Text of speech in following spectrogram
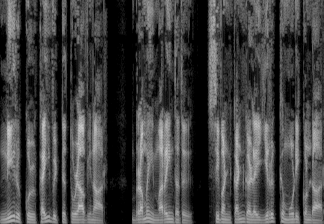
நீருக்குள் கைவிட்டு துழாவினார். பிரமை மறைந்தது. சிவன் கண்களை இறுக்க மூடிக்கொண்டார்.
